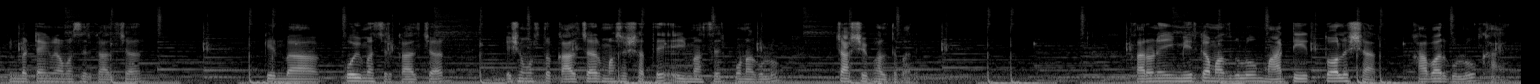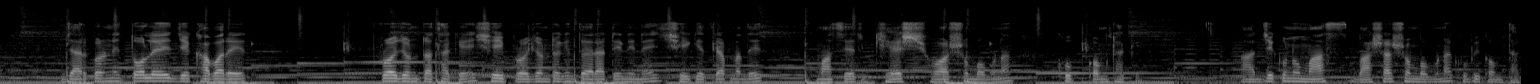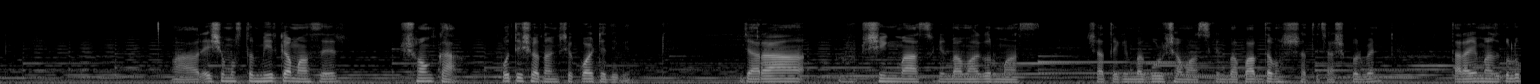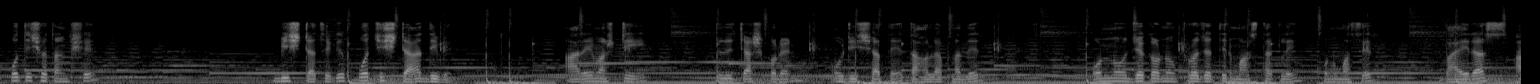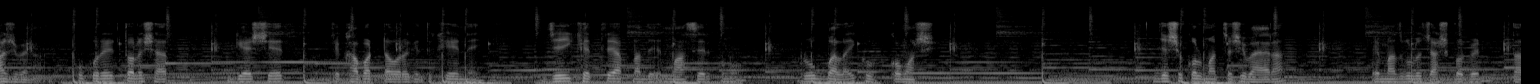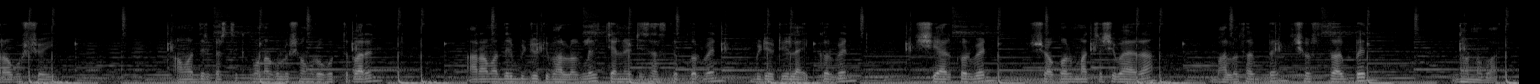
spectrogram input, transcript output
কিংবা ট্যাংরা মাছের কালচার কিংবা কই মাছের কালচার এই সমস্ত কালচার মাছের সাথে এই মাছের পোনাগুলো চাষে ফেলতে পারে। কারণ এই মিরকা মাছগুলো মাটির তলে সার, খাবারগুলো খায়। যার কারণে তলে যে খাবারের প্রয়োজনটা থাকে, সেই প্রয়োজনটা কিন্তু এরা টেনে নেয়। সেই ক্ষেত্রে আপনাদের মাছের গ্যাস হওয়ার সম্ভাবনা খুব কম থাকে। আর যে কোনো মাছ বাসার সম্ভাবনা খুবই কম থাকে। আর এই সমস্ত মিরকা মাছের সংখ্যা প্রতি শতাংশে কয়টা দিবেন? যারা শিং মাছ কিংবা মাগুর মাছ সাথে কিংবা গুলশা মাছ কিংবা পাবদা মাছের সাথে চাষ করবেন তারা এই মাছগুলো প্রতি শতাংশে বিশটা থেকে পঁচিশটা দিবেন আর এই মাছটি যদি চাষ করেন ওইটির সাথে, তাহলে আপনাদের অন্য যে কোনো প্রজাতির মাছ থাকলে কোনো মাছের ভাইরাস আসবে না। পুকুরের তলেসার গ্যাসের যে খাবারটা ওরা কিন্তু খেয়ে নেয়, যেই ক্ষেত্রে আপনাদের মাছের কোনো রোগ বালাই খুব কম আসে। যে সকল মাছ চাষি ভাইয়েরা এই মাছগুলো চাষ করবেন, তারা অবশ্যই আমাদের কাছ থেকে পোনাগুলো সংগ্রহ করতে পারেন। আর আমাদের ভিডিওটি ভালো লাগলে চ্যানেলটি সাবস্ক্রাইব করবেন, ভিডিওটি লাইক করবেন, শেয়ার করবেন। সকল মাছ চাষি ভাইয়েরা ভালো থাকবেন, সুস্থ থাকবেন। ধন্যবাদ।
